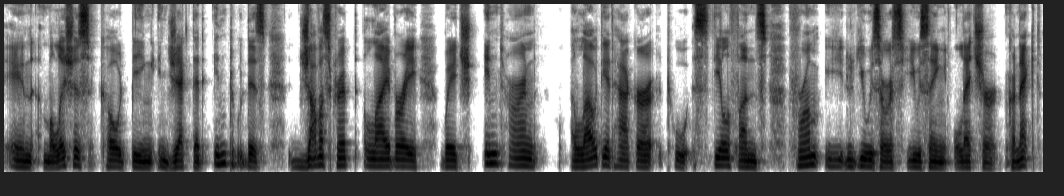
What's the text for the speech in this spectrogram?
in malicious code being injected into this JavaScript library, which in turn allowed the attacker to steal funds from users using Ledger Connect.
